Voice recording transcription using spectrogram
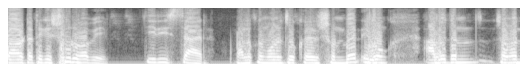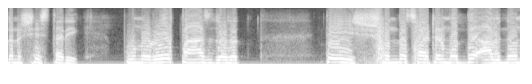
বারোটা থেকে শুরু হবে। তিরিশ চার, ভালো করে মনোযোগ করে শুনবেন এবং আবেদন জমা দেওয়ার শেষ তারিখ পনেরো পাঁচ দু সন্ধ্যা ছয়টার মধ্যে আবেদন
